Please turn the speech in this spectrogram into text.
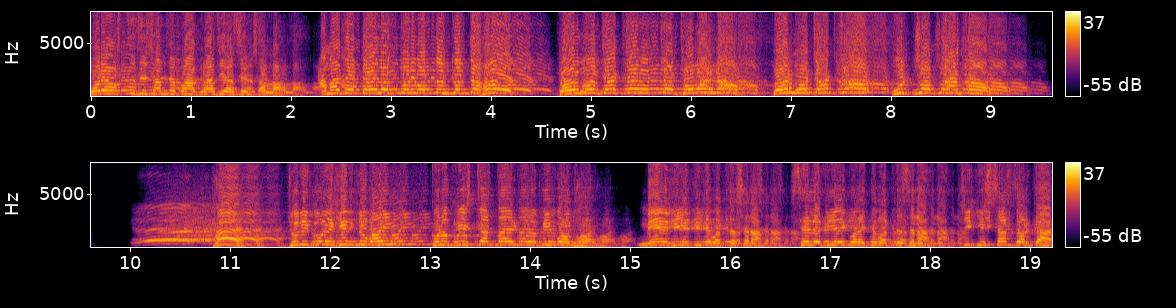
পরে আসতেছে সামনে পাক রাজি আছে, ইনশাআল্লাহ। আমাদের ডায়লগ পরিবর্তন করতে হবে। ধর্ম যাত্রার উৎসব সবার নাম। ধর্ম যাত্রা, উৎসব তার হ্যাঁ যদি কোন হিন্দু ভাই, কোন খ্রিস্টান ভাইয়ের কোন বিপদ হয়, মেয়ে বিয়ে দিতে পারতেছে না, ছেলে বিয়ে করাইতে পারতেছে না, চিকিৎসার দরকার,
